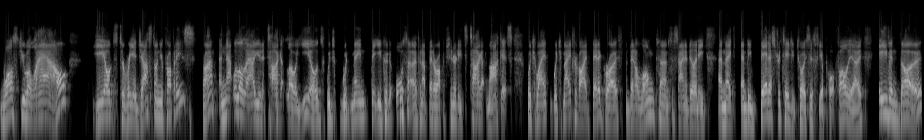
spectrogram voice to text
whilst you allow yields to readjust on your properties, right? And that will allow you to target lower yields, which would mean that you could also open up better opportunity to target markets, which may, which may provide better growth and better long-term sustainability and make and be better strategic choices for your portfolio, even though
